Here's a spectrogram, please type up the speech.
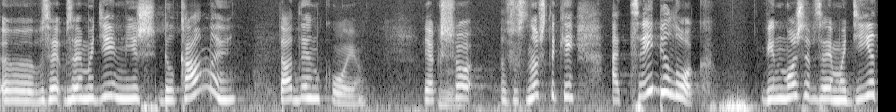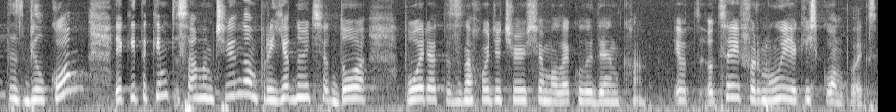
е, взаємодії між білками та ДНКою. Якщо знову ж таки, а цей білок він може взаємодіяти з білком, який таким самим чином приєднується до поряд знаходячоїся молекули ДНК. І от оце і формує якийсь комплекс.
